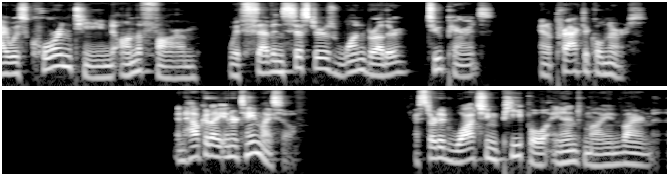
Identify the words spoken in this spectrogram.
I was quarantined on the farm with seven sisters, one brother, two parents, and a practical nurse. And how could I entertain myself? I started watching people and my environment.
